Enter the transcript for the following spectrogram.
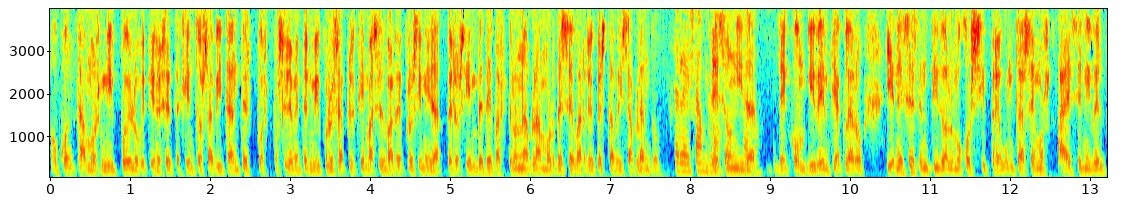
o contamos mi pueblo, que tiene 700 habitantes, pues posiblemente en mi pueblo se aprecie más el bar de proximidad. Pero si en vez de Barcelona hablamos de ese barrio que estabais hablando, de esa unidad claro. de convivencia, claro. Y en ese sentido, a lo mejor, si preguntásemos a ese nivel,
